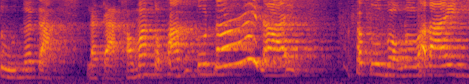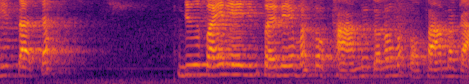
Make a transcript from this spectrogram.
ตูนนะจ๊ะแล้วก็เขามาสอบถามสาตูนได้ได้สาตูนบอกเลยว่าได้ดีจัดจ้ะอยู่ไซเนอยู่ไซเนมาสอบถามเนาะจะต้องมาสอบถามแล้วก็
